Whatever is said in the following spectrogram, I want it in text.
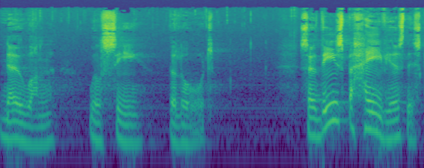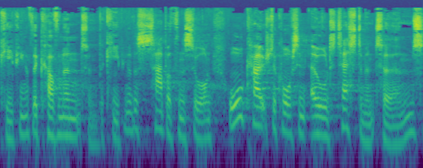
no one will see the Lord. So these behaviors, this keeping of the covenant and the keeping of the Sabbath and so on, all couched, of course, in Old Testament terms,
